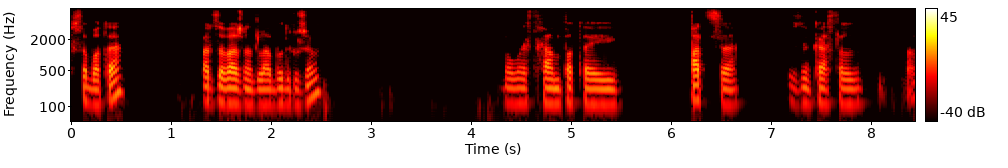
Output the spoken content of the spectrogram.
w sobotę, bardzo ważne dla obu drużyn, bo West Ham po tej padce z Newcastle no,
